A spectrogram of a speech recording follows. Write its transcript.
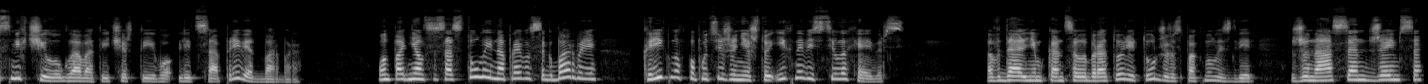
смягчила угловатые черты его лица. «Привет, Барбара». Он поднялся со стула и направился к Барбаре, крикнув по пути жене, что их навестила Хейверс. В дальнем конце лаборатории тут же распахнулась дверь. Жена Сент-Джеймса,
